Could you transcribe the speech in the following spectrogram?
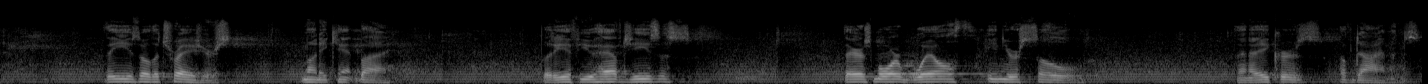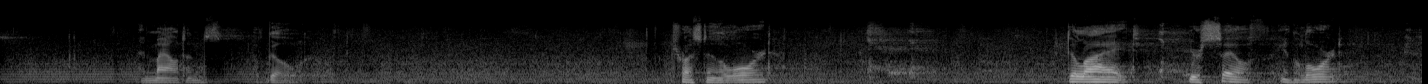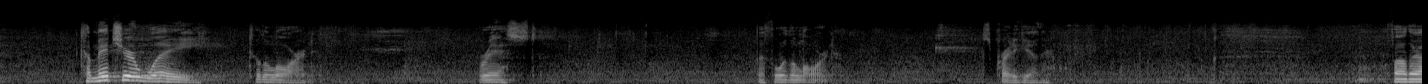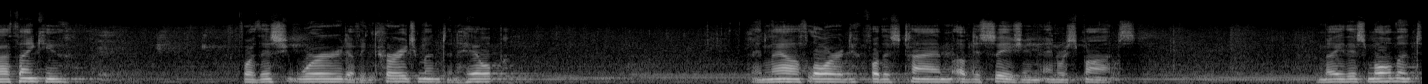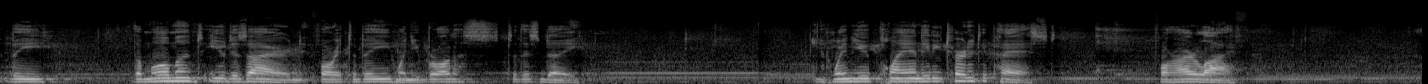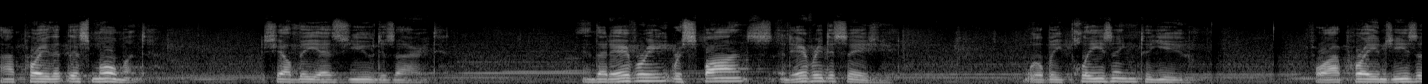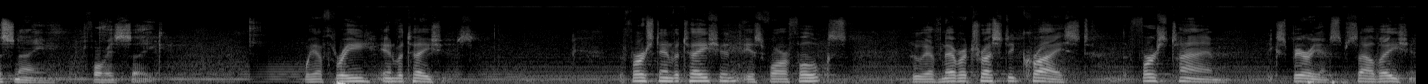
These are the treasures money can't buy. But if you have Jesus, there's more wealth in your soul than acres of diamonds and mountains of gold. Trust in the Lord. Delight yourself in the Lord. Commit your way to the Lord. Rest before the Lord. Let's pray together. Father, I thank you for this word of encouragement and help. And now, Lord, for this time of decision and response. May this moment be the moment you desired for it to be when you brought us to this day. And when you planned in eternity past for our life. I pray that this moment shall be as you desire it. And that every response and every decision will be pleasing to you. For I pray in Jesus' name for his sake. We have three invitations. The first invitation is for folks who have never trusted Christ, the first time experience of salvation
